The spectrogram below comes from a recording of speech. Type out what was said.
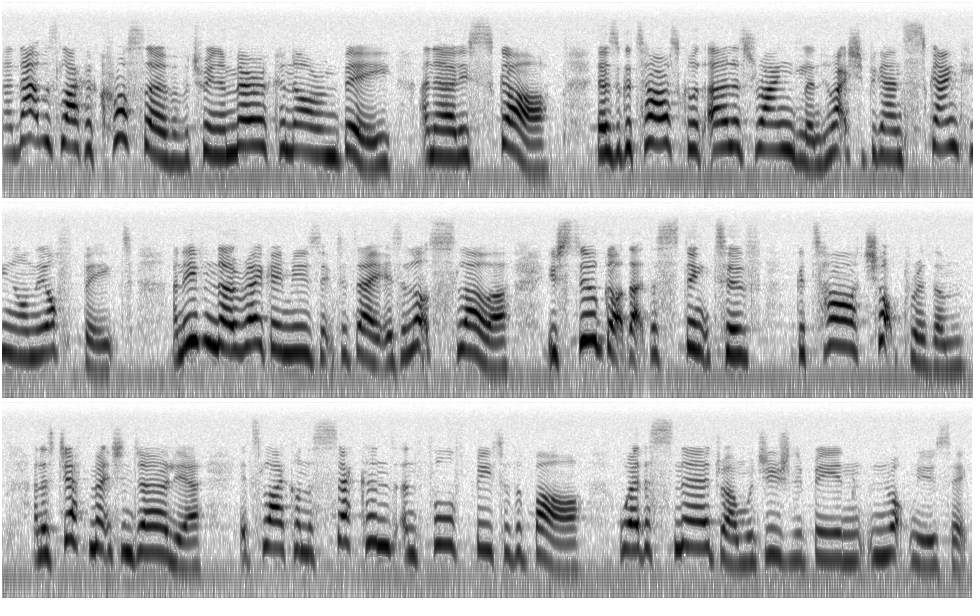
Now that was like a crossover between American R&B and early ska. There was a guitarist called Ernest Ranglin who actually began skanking on the offbeat. And even though reggae music today is a lot slower, you've still got that distinctive guitar chop rhythm. And as Jeff mentioned earlier, it's like on the second and fourth beat of the bar where the snare drum would usually be in, in rock music.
